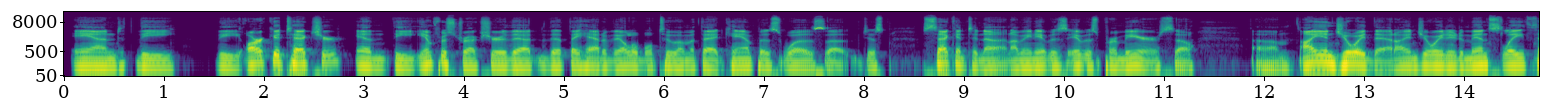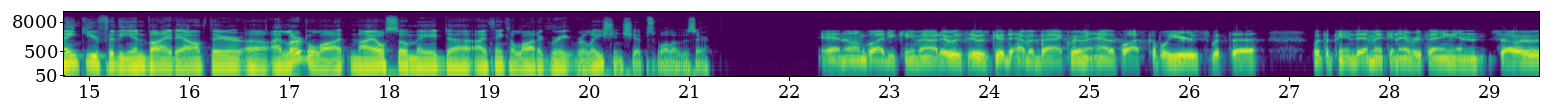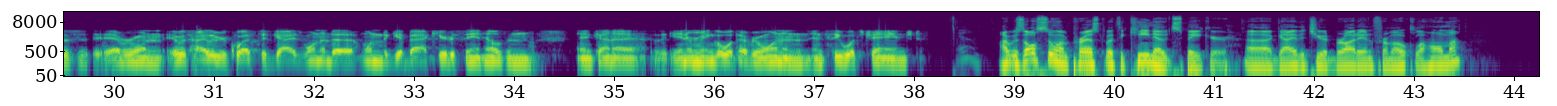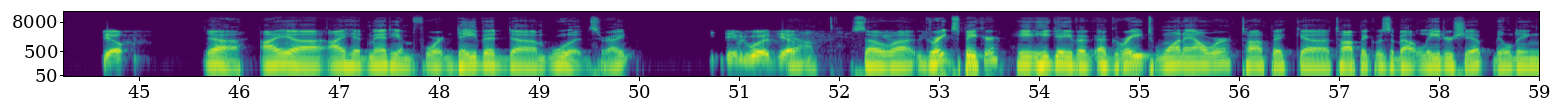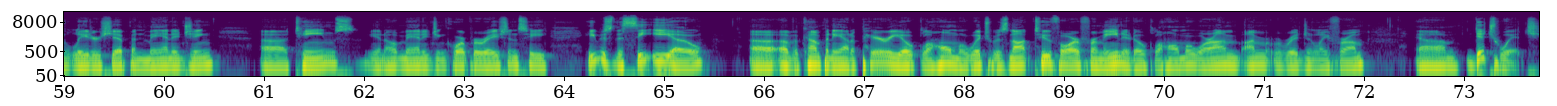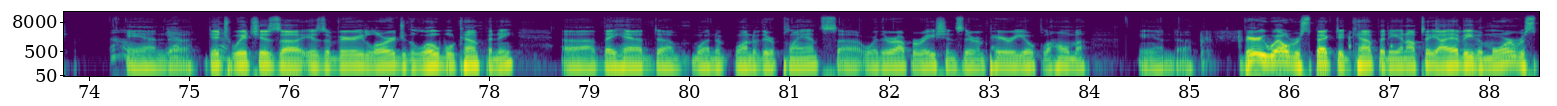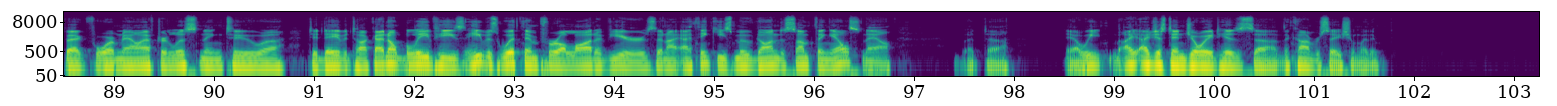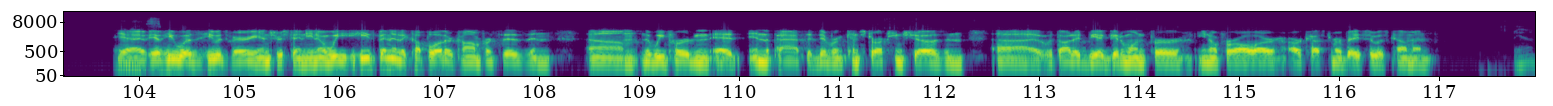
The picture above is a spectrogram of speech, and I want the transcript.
and the the architecture and the infrastructure that that they had available to them at that campus was uh, just second to none. I mean, it was it was premier. So. Um, I enjoyed that. I enjoyed it immensely. Thank you for the invite out there. Uh, I learned a lot, and I also made, uh, I think, a lot of great relationships while I was there. Yeah, no, I'm glad you came out. It was it was good to have it back. We haven't had it the last couple years with the with the pandemic and everything, and so it was everyone. It was highly requested. Guys wanted to wanted to get back here to Sandhills and and kind of intermingle with everyone and, and see what's changed. I was also impressed with the keynote speaker, uh, a guy that you had brought in from Oklahoma. Yep. Yeah, I uh, I had met him before, David um, Woods, right? David Woods. Yep. Yeah. So uh, great speaker. He he gave a, a great one hour topic. Uh, topic was about leadership, building leadership, and managing uh, teams. You know, managing corporations. He he was the CEO. Uh, of a company out of Perry, Oklahoma, which was not too far from Enid, Oklahoma, where I'm I'm originally from. Um, Ditch Witch, and yeah, uh, Ditch Witch is uh, is a very large global company. Uh, they had um, one of one of their plants uh, or their operations there in Perry, Oklahoma, and uh, very well respected company. And I'll tell you, I have even more respect for him now after listening to uh, to David talk. I don't believe he's he was with them for a lot of years, and I, I think he's moved on to something else now. But uh, yeah, we I, I just enjoyed his uh, the conversation with him. Yeah, he was he was very interesting. You know, we he's been at a couple other conferences and um, that we've heard in at, in the past at different construction shows, and uh, we thought it'd be a good one for you know for all our our customer base who was coming. Yeah.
